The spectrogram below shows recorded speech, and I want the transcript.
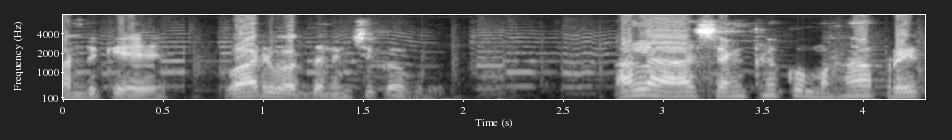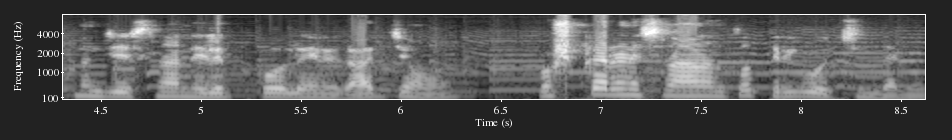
అందుకే వారి వద్ద నుంచి కబురు. అలా శంఖకు మహాప్రయత్నం చేసినా నిలుపుకోలేని రాజ్యం పుష్కరిణి స్నానంతో తిరిగి వచ్చిందని.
